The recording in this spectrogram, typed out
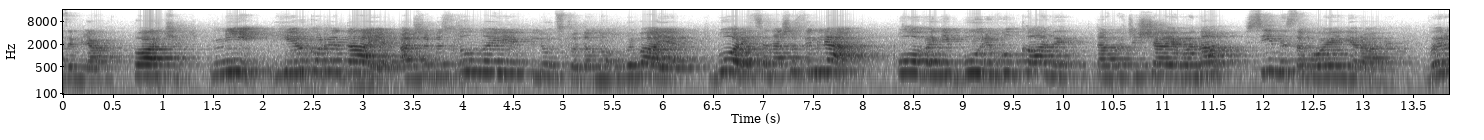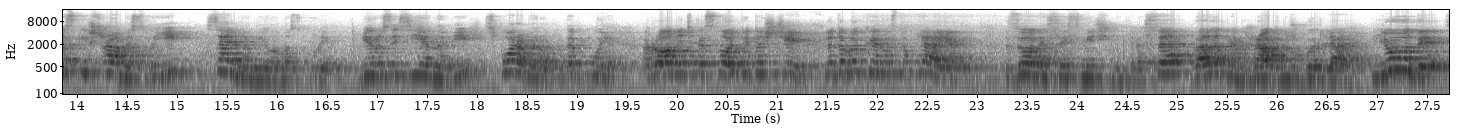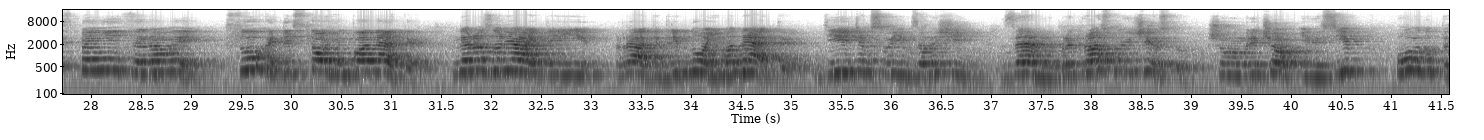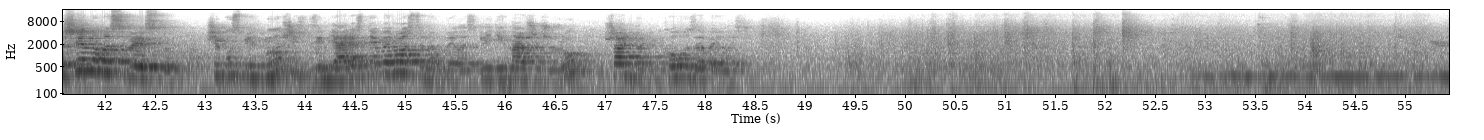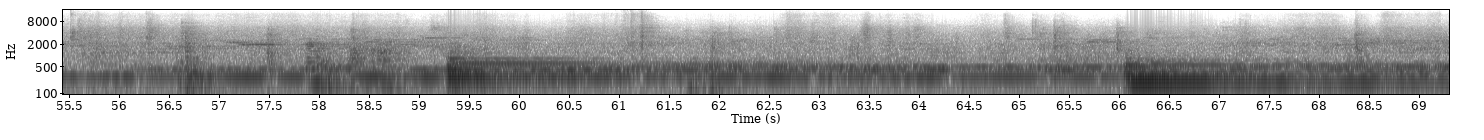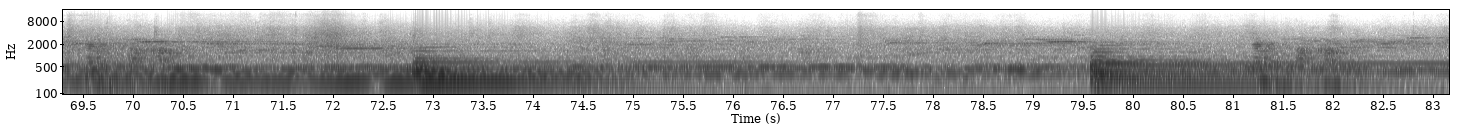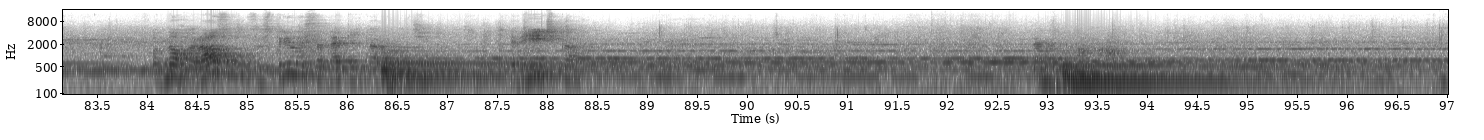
земля, плаче. Ні, гірко ридає, адже бездумно її людство давно убиває. Бореться наша земля. Повені, бурі, вулкани. Так очищає вона всі незагоєні рани. Виразки й шрами свої сильно міло маскує. Віруси сіє нові, спорами руку кепкує. Ронить кислотні дощі, льодовики розтопляє. Зони сейсмічні трясе, велетним градом жбурляє. Люди, спиніться на мить, слухайтесь стогін планети. Не розоряйте її ради дрібної монети. Дітям своїм залишіть землю прекрасну і чисту, шумом річок і лісів, повну пташиного свисту. Щоб усміхнувшись, земля рясними росами вмилась і, відігнавши журу, шаль валінково завилась.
